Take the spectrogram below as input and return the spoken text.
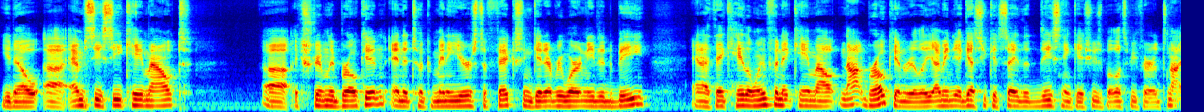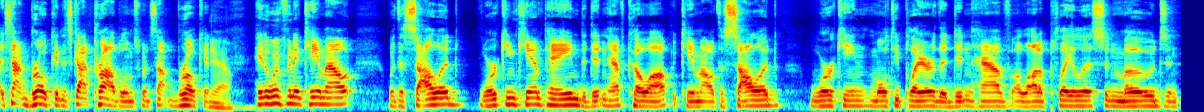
you know, uh, MCC came out uh, extremely broken, and it took many years to fix and get everywhere it needed to be. And I think Halo Infinite came out not broken really. I mean, I guess you could say the desync issues, but let's be fair, it's not it's not broken. It's got problems, but it's not broken. Yeah. Halo Infinite came out with a solid working campaign that didn't have co-op. It came out with a solid working multiplayer that didn't have a lot of playlists and modes and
